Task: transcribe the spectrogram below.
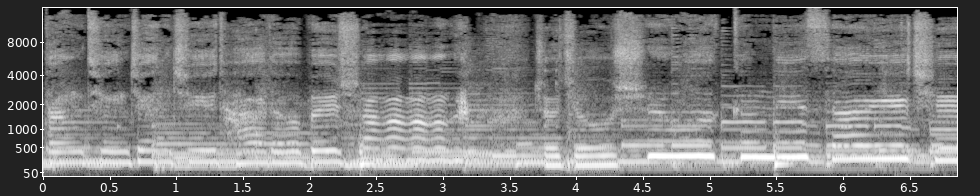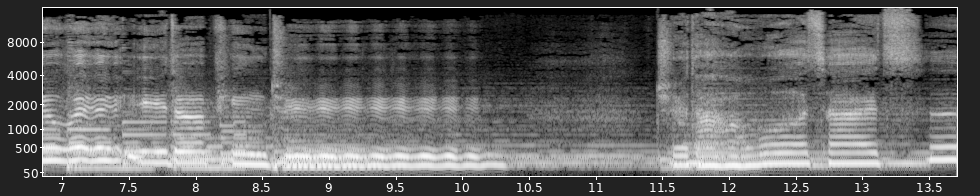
当听见吉他的悲伤，这就是我跟你在一起唯一的凭据。直到我再次。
